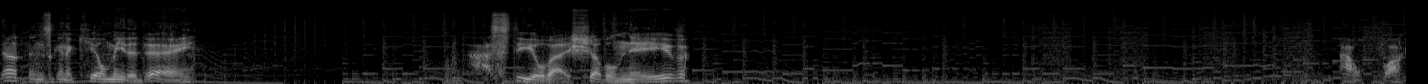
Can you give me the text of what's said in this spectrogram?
Nothing's gonna kill me today. Ah, steal thy shovel, knave. Oh, fuck.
